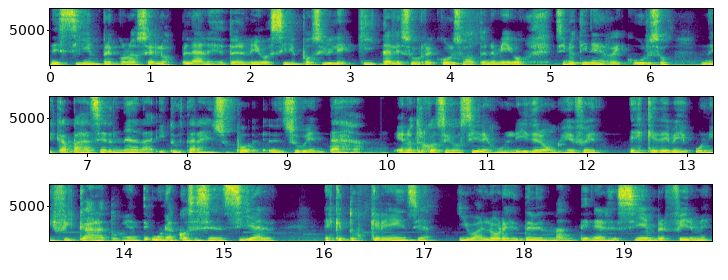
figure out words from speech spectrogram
de siempre conocer los planes de tu enemigo. Si es posible, quítale sus recursos a tu enemigo. Si no tiene recursos, no es capaz de hacer nada y tú estarás en su, en su ventaja. En otro consejo, si eres un líder o un jefe, es que debes unificar a tu gente. Una cosa esencial es que tus creencias y valores deben mantenerse siempre firmes.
